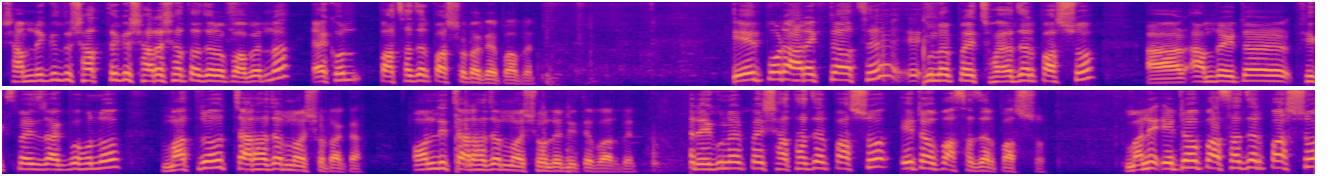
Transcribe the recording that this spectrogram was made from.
সামনে কিন্তু সাত থেকে সাড়ে সাত হাজারও পাবেন না, এখন পাঁচ হাজার পাঁচশো টাকায় পাবেন। এরপরে আরেকটা আছে, এগুলোর প্রায় ছয় হাজার পাঁচশো, আর আমরা এটার ফিক্স প্রাইস রাখব হলো মাত্র চার হাজার নয়শো টাকা। অনলি চার হাজার নয়শো হলে নিতে পারবেন। রেগুলার প্রায় সাত হাজার পাঁচশো, এটাও পাঁচ হাজার পাঁচশো। মানে এটাও পাঁচ হাজার পাঁচশো,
